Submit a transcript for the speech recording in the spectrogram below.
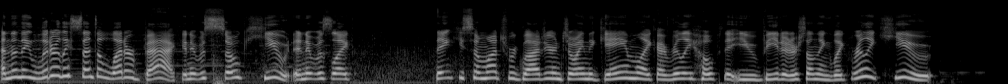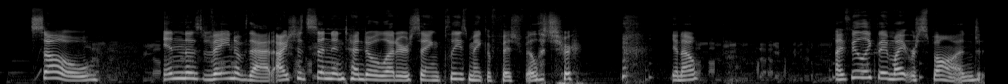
And then they literally sent a letter back and it was so cute. And it was like, thank you so much. We're glad you're enjoying the game. Like, I really hope that you beat it or something. Like, really cute. So, in this vein of that, I should send Nintendo a letter saying, please make a fish villager. you know? I feel like they might respond.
